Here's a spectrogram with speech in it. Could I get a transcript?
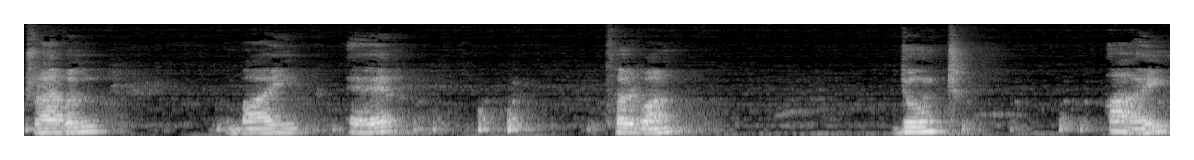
travel by air? Third one, don't I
